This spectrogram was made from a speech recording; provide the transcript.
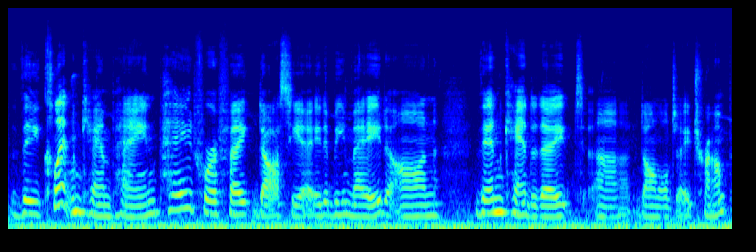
the Clinton campaign paid for a fake dossier to be made on then candidate uh, Donald J. Trump.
